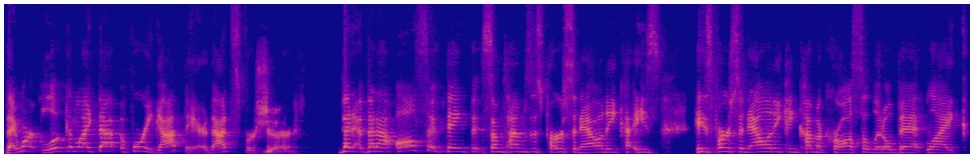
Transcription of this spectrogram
they weren't looking like that before he got there. That's for sure. But but I also think that sometimes his personality he's his personality can come across a little bit like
